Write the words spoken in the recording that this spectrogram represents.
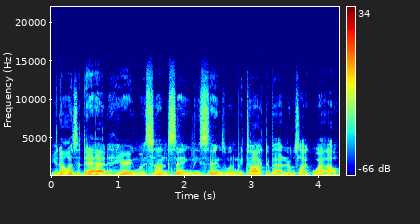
You know, as a dad, hearing my son saying these things when we talked about it, it was like, wow,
